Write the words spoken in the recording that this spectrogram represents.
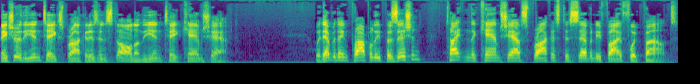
Make sure the intake sprocket is installed on the intake camshaft. With everything properly positioned, tighten the camshaft sprockets to 75 foot-pounds,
